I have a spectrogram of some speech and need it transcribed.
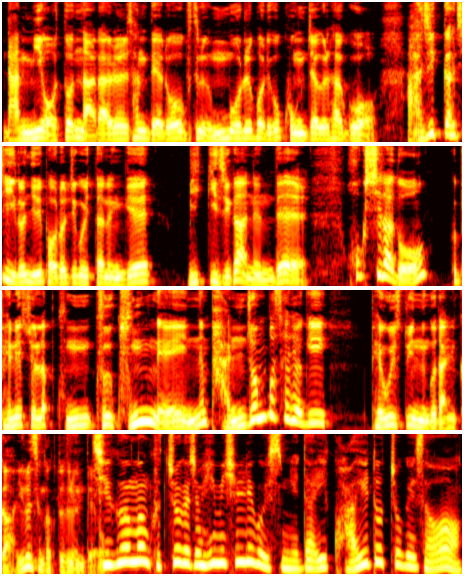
남미 어떤 나라를 상대로 무슨 음모를 벌이고 공작을 하고 아직까지 이런 일이 벌어지고 있다는 게 믿기지가 않는데 혹시라도 그 베네수엘라 국, 그 국내에 있는 반정부 세력이 배울 수도 있는 것 아닐까 이런 생각도 드는데요. 지금은 그쪽에 좀 힘이 실리고 있습니다. 이 과이도 쪽에서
